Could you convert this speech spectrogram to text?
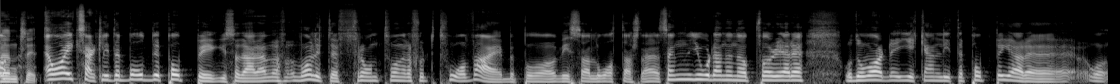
ordentligt. Ja, exakt. Lite bodypoppig sådär. Han var- lite från 242-vibe på vissa låtar sådär. Sen gjorde han en uppföljare och då var det, gick han lite poppigare och,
